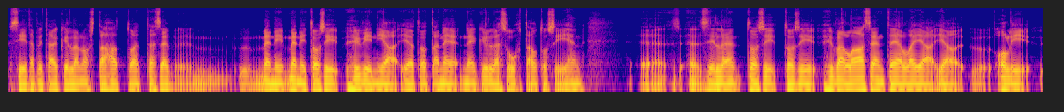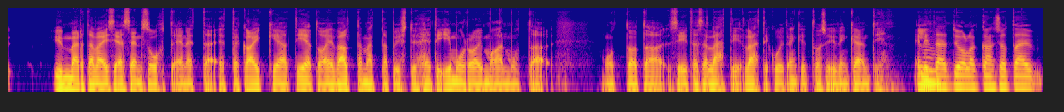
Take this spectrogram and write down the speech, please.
siitä pitää kyllä nostaa hattua, että se meni, meni tosi hyvin ja, ja tota, ne, ne kyllä suhtautui siihen silleen tosi, tosi hyvällä asenteella ja, ja oli ymmärtäväisiä sen suhteen, että, että kaikkea tietoa ei välttämättä pysty heti imuroimaan, mutta, mutta tota, siitä se lähti, lähti kuitenkin tosi hyvin käyntiin. Eli mm. täytyy olla myös jotain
